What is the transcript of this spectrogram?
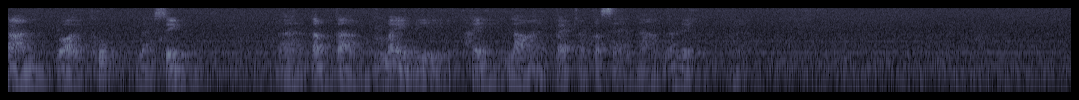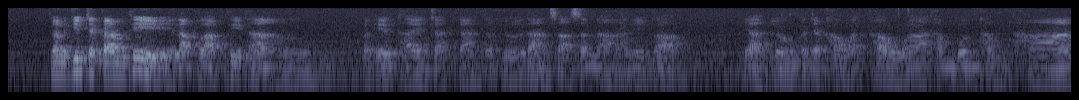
การปล่อยทุกข์และสิ่งต่างๆไม่ดี ให้ล้างไปกับกระแสน้ำนั่นเองงานกิจกรรมที่หลักๆที่ทางประเทศไทยจัดการก็คือด้านศาสนานี่ก็ญาติโยมก็จะเข้าวัดเข้าวาทำบุญทำทาน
